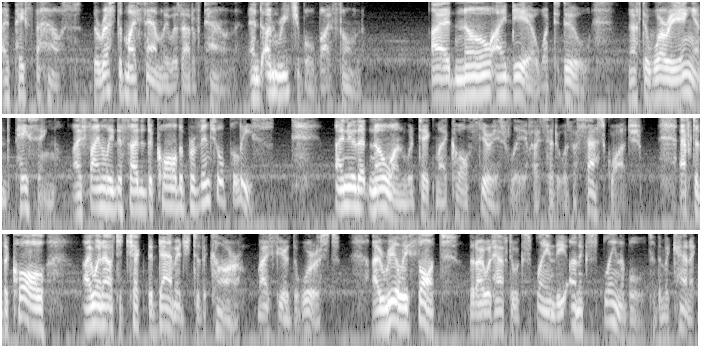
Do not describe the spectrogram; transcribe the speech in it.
I paced the house. The rest of my family was out of town and unreachable by phone. I had no idea what to do. After worrying and pacing, I finally decided to call the provincial police I knew that no one would take my call seriously if I said it was a Sasquatch. After the call, I went out to check the damage to the car. I feared the worst. I really thought that I would have to explain the unexplainable to the mechanic.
